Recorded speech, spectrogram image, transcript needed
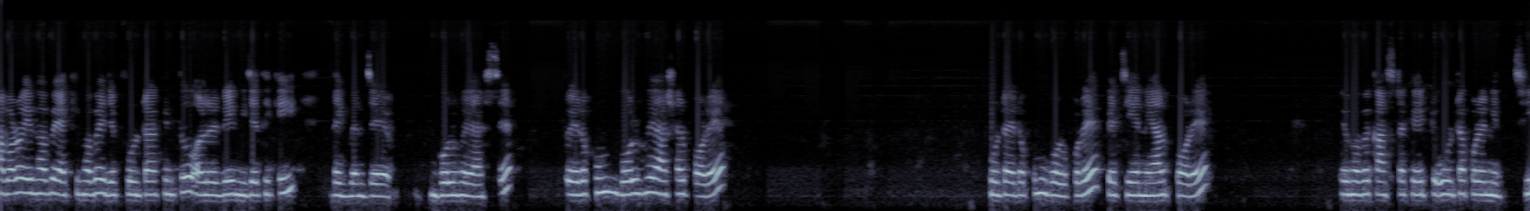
আবারও এইভাবে, একইভাবে যে ফুলটা কিন্তু অলরেডি নিজে থেকেই দেখবেন যে গোল হয়ে আসছে। তো এরকম গোল হয়ে আসার পরে ফুলটা এরকম গোল করে পেঁচিয়ে নেওয়ার পরে এভাবে কাজটাকে একটু উল্টা করে নিচ্ছি।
